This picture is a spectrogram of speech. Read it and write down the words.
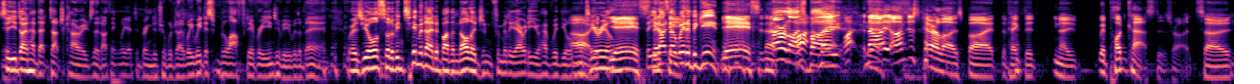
So you don't have that Dutch courage that I think we had to bring to Triple J. We we just bluffed every interview with a band, whereas you're sort of intimidated by the knowledge and familiarity you have with your Oh, material. yes, that you don't know it. where to begin. Yes. No. Paralysed Oh, by- No, I, no yeah. I, I'm just paralysed by the fact that, you know, we're podcasters, right? So hmm.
